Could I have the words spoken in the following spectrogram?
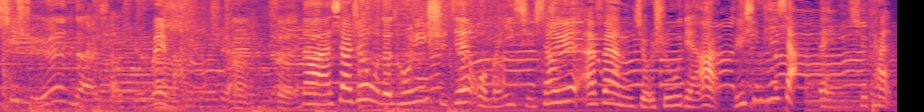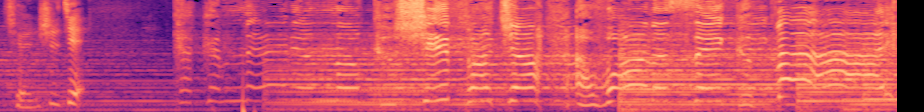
戏学院的小学妹嘛，是、啊。嗯，对。那下周五的同一时间，我们一起相约 FM 九十五点二，旅行天下，带你去看全世界。I wanna say goodbye.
